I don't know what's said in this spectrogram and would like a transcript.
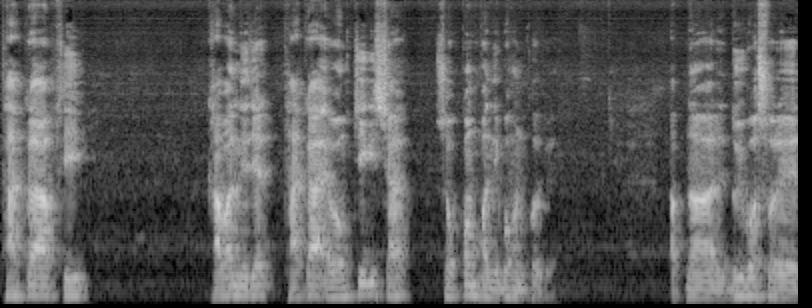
থাকা ফ্রি খাবার নিজের, থাকা এবং চিকিৎসা সব কোম্পানি বহন করবে। আপনার দুই বছরের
